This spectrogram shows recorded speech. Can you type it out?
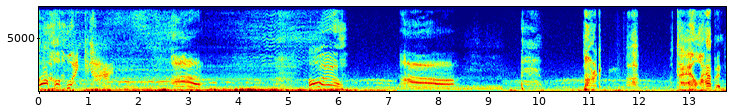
Oh my god! Oh! Oh! Oh! Mark! What the hell happened?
